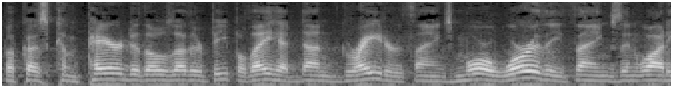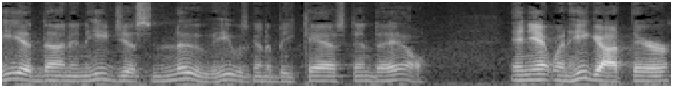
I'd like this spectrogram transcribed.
Because compared to those other people, they had done greater things, more worthy things than what he had done, and he just knew he was going to be cast into hell. And yet, when he got there,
